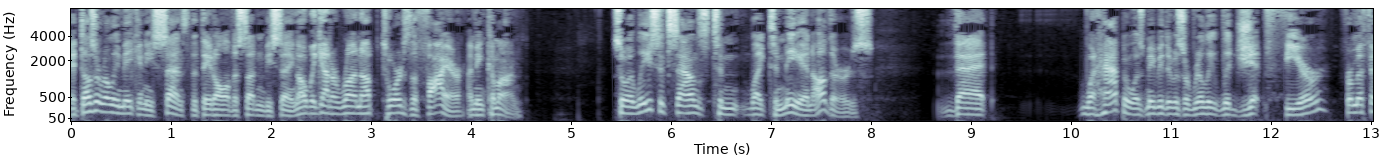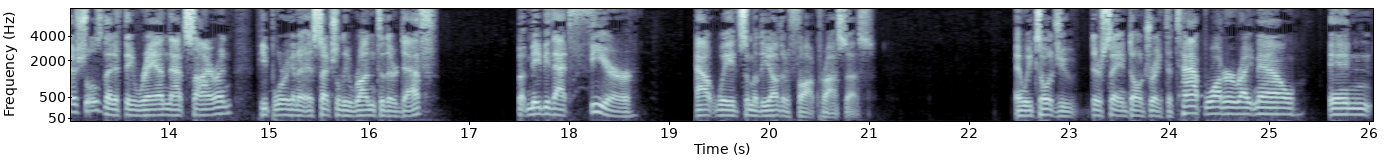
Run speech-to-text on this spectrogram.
It doesn't really make any sense that they'd all of a sudden be saying, "Oh, we got to run up towards the fire." I mean, come on. So at least it sounds to like to me and others that what happened was maybe there was a really legit fear from officials that if they ran that siren, people were going to essentially run to their death. But maybe that fear outweighed some of the other thought process. And we told you they're saying don't drink the tap water right now in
